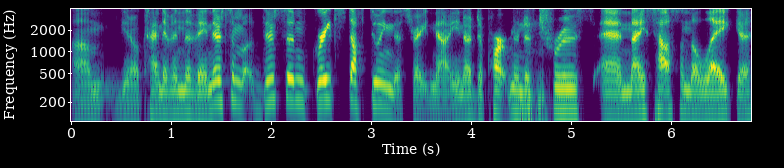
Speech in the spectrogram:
um, you know, kind of in the vein. There's some there's some great stuff doing this right now. You know, Department mm-hmm. of Truth and Nice House on the Lake. Uh,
